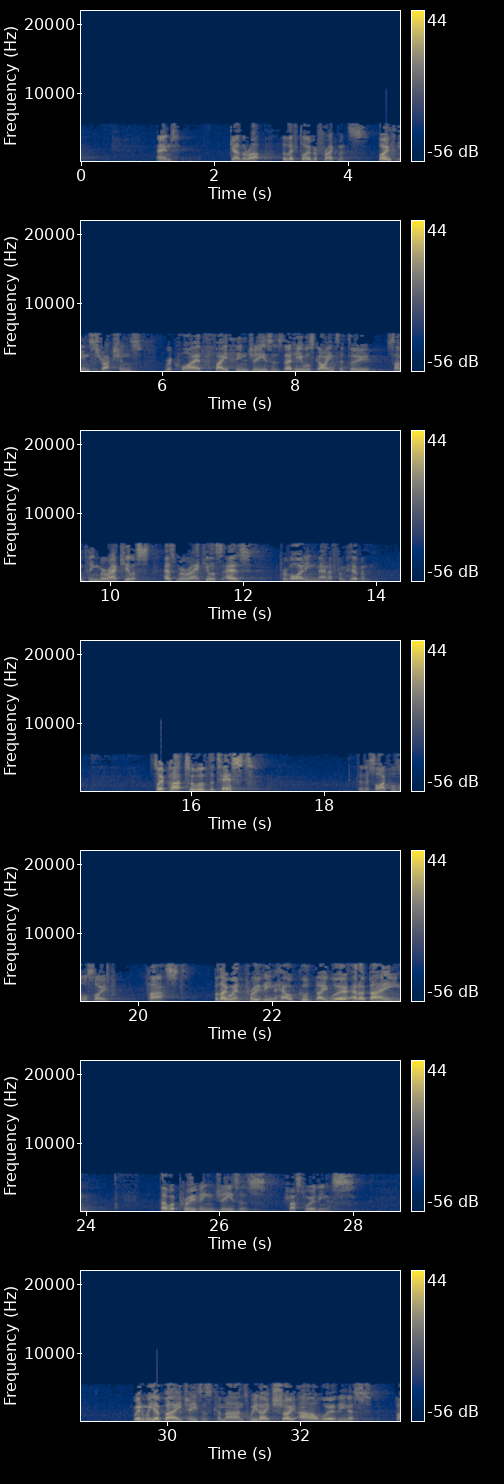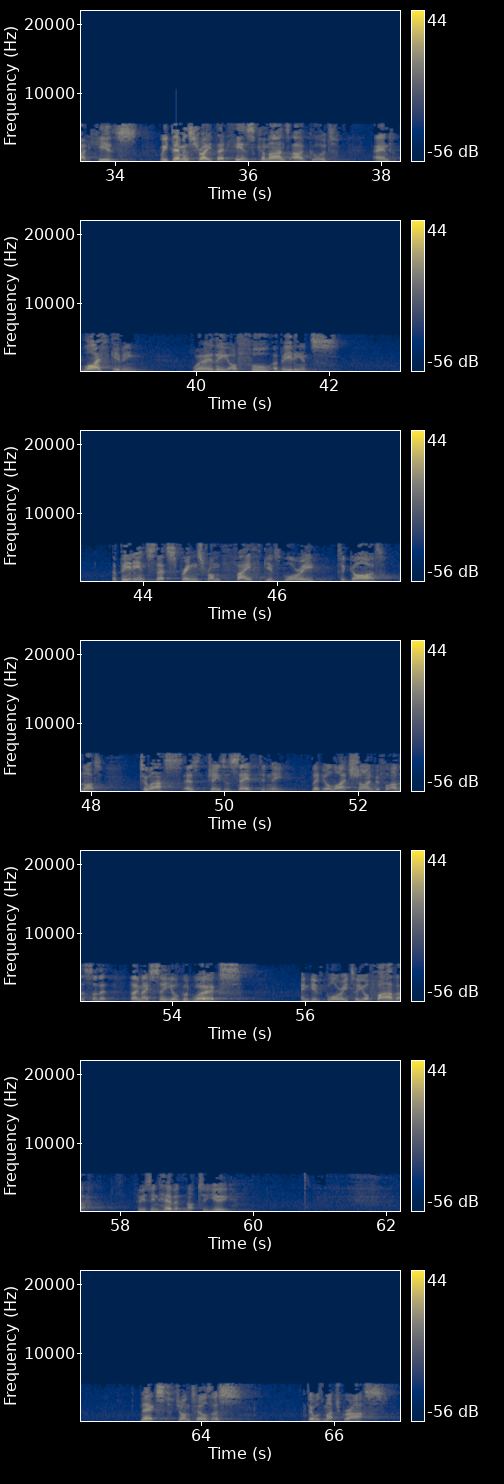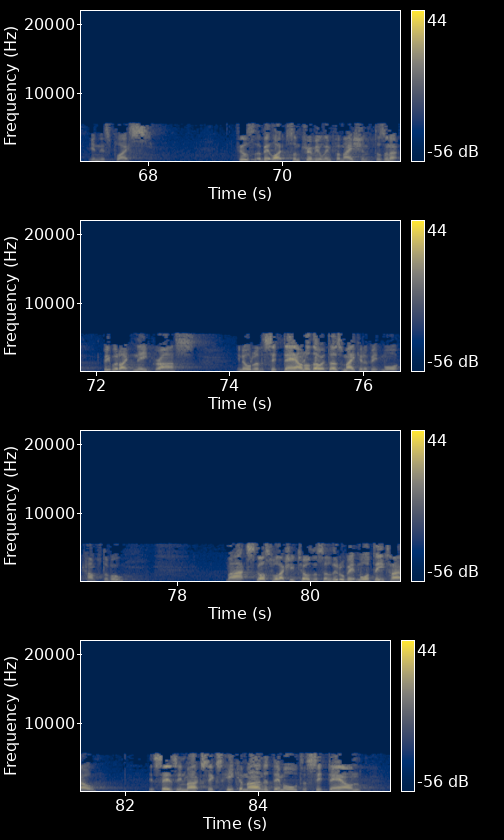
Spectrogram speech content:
and gather up the leftover fragments. Both instructions required faith in Jesus, that he was going to do something miraculous, as miraculous as providing manna from heaven. So part two of the test, the disciples also passed. But they weren't proving how good they were at obeying. They were proving Jesus' trustworthiness. When we obey Jesus' commands, we don't show our worthiness, but His. We demonstrate that His commands are good and life-giving, worthy of full obedience. Obedience that springs from faith gives glory to God, not to us. As Jesus said, didn't he? Let your light shine before others so that they may see your good works and give glory to your Father who's in heaven, not to you. Next, John tells us there was much grass in this place. Feels a bit like some trivial information, doesn't it? People don't need grass in order to sit down, although it does make it a bit more comfortable. Mark's gospel actually tells us a little bit more detail. It says in Mark 6, He commanded them all to sit down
